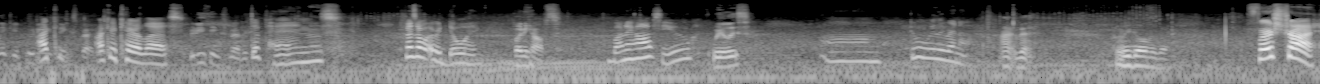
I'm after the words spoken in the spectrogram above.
Lincoln, who do I you could- think's better? I could care less. Who do you think's better? Depends. Depends on what we're doing. Bunny hops. Bunny house, you? Wheelies? Um, do a wheelie right now. I bet. Let me go over there. First try.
